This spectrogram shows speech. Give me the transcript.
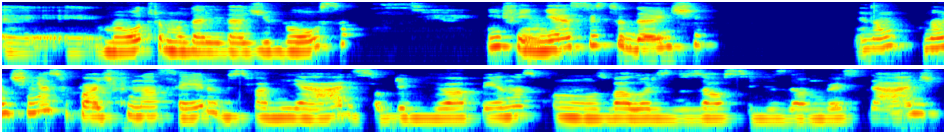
é, uma outra modalidade de bolsa. Enfim, essa estudante não, não tinha suporte financeiro dos familiares, sobreviveu apenas com os valores dos auxílios da universidade.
